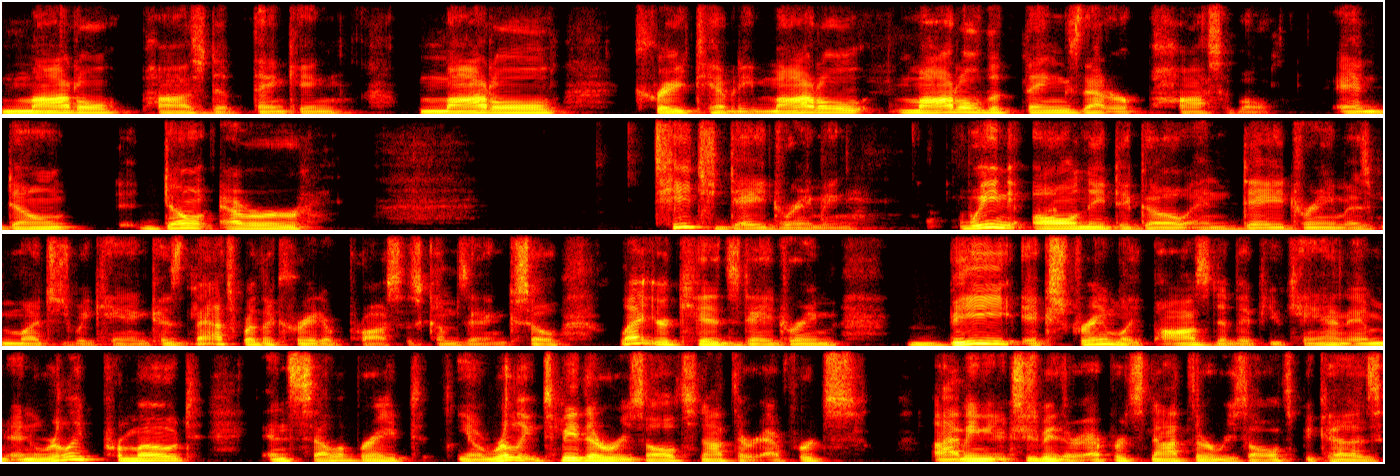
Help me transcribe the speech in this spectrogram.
model positive thinking, model creativity, model model the things that are possible, and don't don't ever teach daydreaming we all need to go and daydream as much as we can because that's where the creative process comes in. So let your kids daydream, be extremely positive if you can, and, and really promote and celebrate, you know, really to me, their results, not their efforts. I mean, excuse me, their efforts, not their results, because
